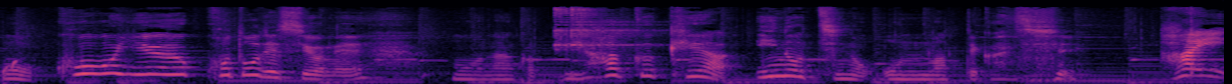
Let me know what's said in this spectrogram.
もうこういうことですよね。もうなんか美白ケア命の女って感じ。はい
